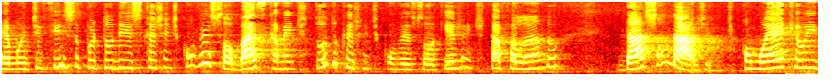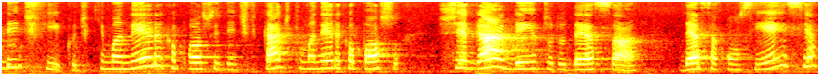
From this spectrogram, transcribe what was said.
É muito difícil por tudo isso que a gente conversou. Basicamente, tudo que a gente conversou aqui, a gente está falando da sondagem, de como é que eu identifico, de que maneira que eu posso identificar, de que maneira que eu posso chegar dentro dessa, dessa consciência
